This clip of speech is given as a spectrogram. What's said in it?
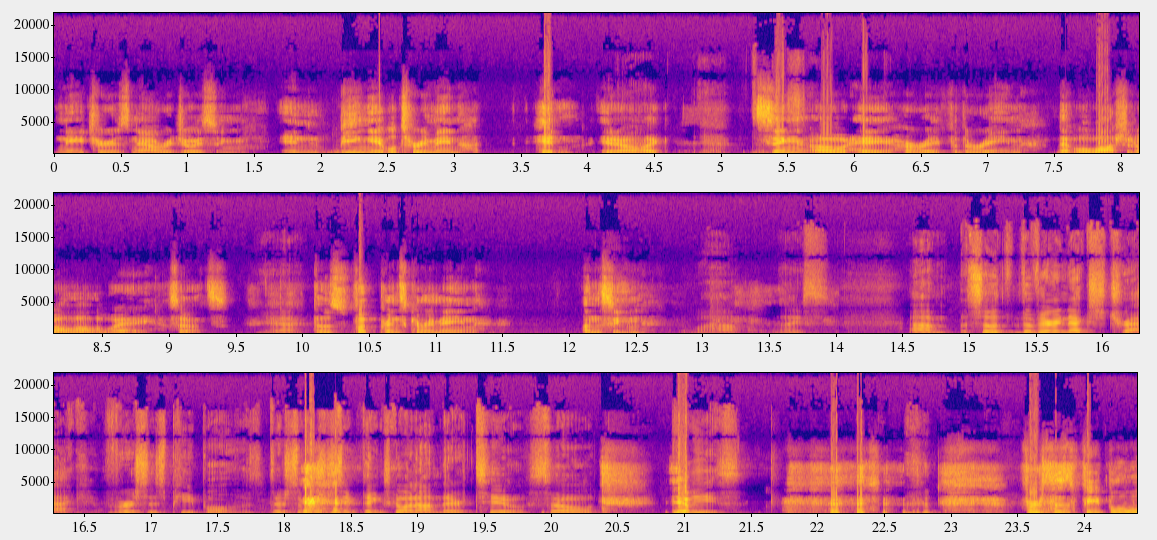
nature is now rejoicing in being able to remain hidden you know like yeah. sing oh hey hooray for the rain that will wash it all all away so it's Yeah. those footprints can remain unseen Wow, nice. Um, so the very next track, versus people, there's some interesting things going on there too. So Yep. please, versus people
